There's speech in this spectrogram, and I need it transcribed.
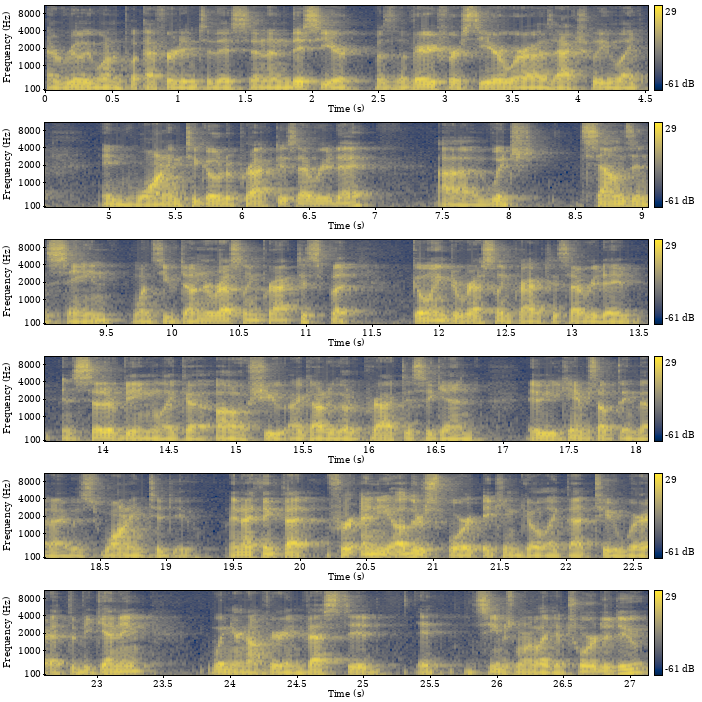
I really want to put effort into this. And then this year was the very first year where I was actually like in wanting to go to practice every day, uh, which sounds insane once you've done a wrestling practice, but going to wrestling practice every day instead of being like a oh shoot I got to go to practice again, it became something that I was wanting to do. And I think that for any other sport, it can go like that too, where at the beginning, when you're not very invested, it seems more like a chore to do.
